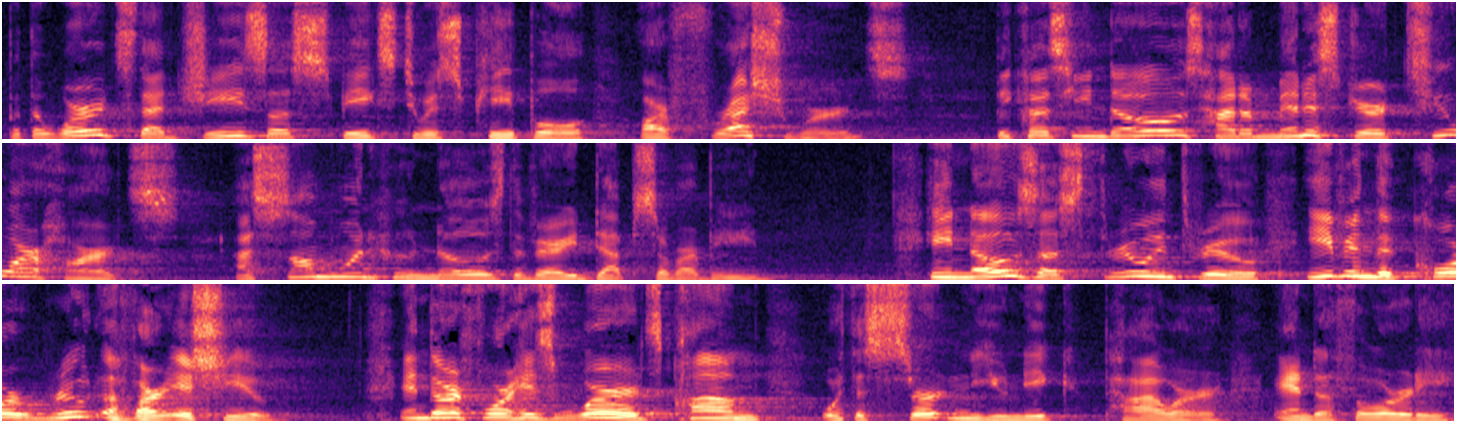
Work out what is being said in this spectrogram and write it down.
But the words that Jesus speaks to his people are fresh words because he knows how to minister to our hearts as someone who knows the very depths of our being. He knows us through and through, even the core root of our issue. And therefore, his words come with a certain unique power and authority.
